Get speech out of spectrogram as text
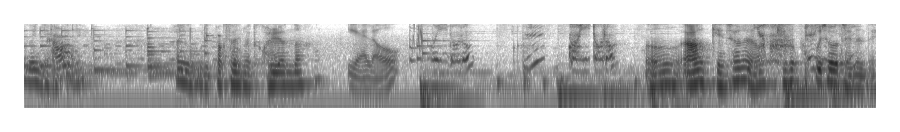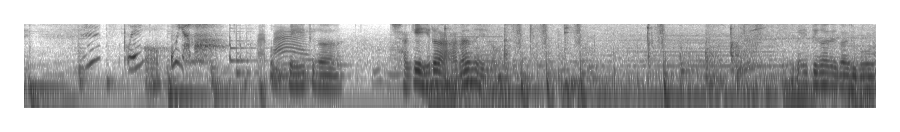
이건 약이네. 아이고 우리 박사님한테 걸렸나? 옐로우. 어, 아 괜찮아요. 계속 바쁘셔도 되는데. 어, 어 메이드가 자기 일을 안 하네요. 메이드가 돼가지고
